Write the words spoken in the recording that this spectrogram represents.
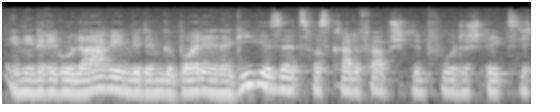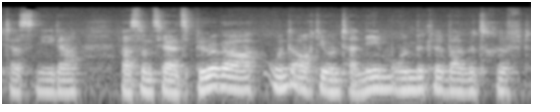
In den Regularien wie dem Gebäudeenergiegesetz, was gerade verabschiedet wurde, schlägt sich das nieder, was uns ja als Bürger und auch die Unternehmen unmittelbar betrifft.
